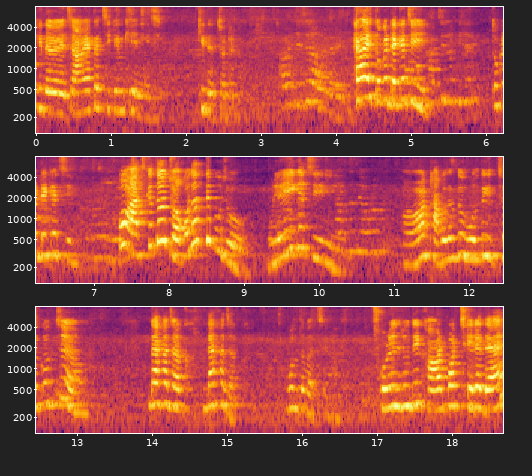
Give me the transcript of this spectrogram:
খিদে হয়েছে আমি একটা চিকেন খেয়ে নিয়েছি খিদের চোটে। হ্যাঁ তোকে ডেকেছি। তোকে ডেকেছি। ও আজকে তো জগদ্ধাত্রী পুজো ভুলেই গেছি। ও ঠাকুর দেখতে বলতে ইচ্ছে করছে। দেখা যাক দেখা যাক বলতে পারছি না। শরীর যদি খাওয়ার পর ছেড়ে দেয়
